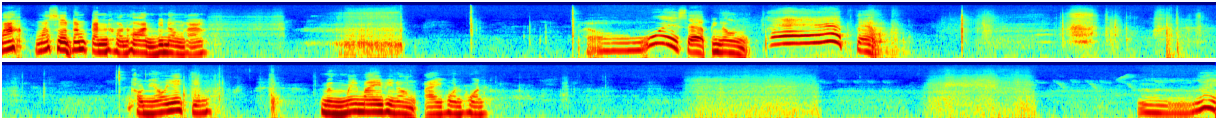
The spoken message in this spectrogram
มามาสดน้ำกันหอนๆพี่น้องค่ะโอ้ย แสบพี่น้องแสบแสบข้าวเหนียวแยกจิ้มหนึ่งไม่ไหมพี่น้อง ไอหวนหวนเอ้ย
